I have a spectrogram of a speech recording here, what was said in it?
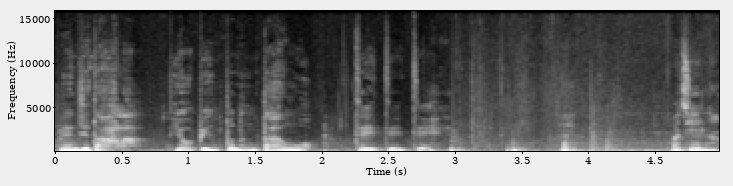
年纪大了，有病不能耽误。对对对。哎，花姐呢？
